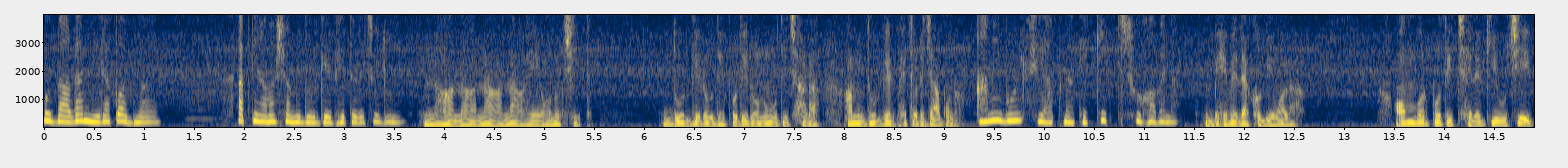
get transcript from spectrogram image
ওই বাগান নিরাপদ নয়। আপনি আমার সঙ্গে দুর্গের ভেতরে চলুন। না না না না এ অনুচিত। দুর্গের অধিপতির অনুমতি ছাড়া আমি দুর্গের ভেতরে যাব না। আমি বলছি আপনাকে কিচ্ছু হবে না। ভেবে দেখো বিমলা। অম্বরপতির ছেলের কি উচিত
